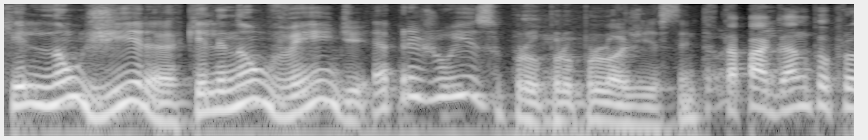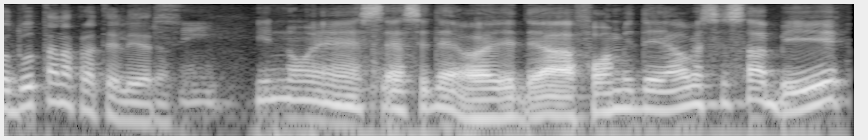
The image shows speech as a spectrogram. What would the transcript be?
que ele não gira, que ele não vende, é prejuízo para o lojista. Então, está pagando para o produto estar tá na prateleira. Sim. E não é essa ideal. A forma ideal é você saber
